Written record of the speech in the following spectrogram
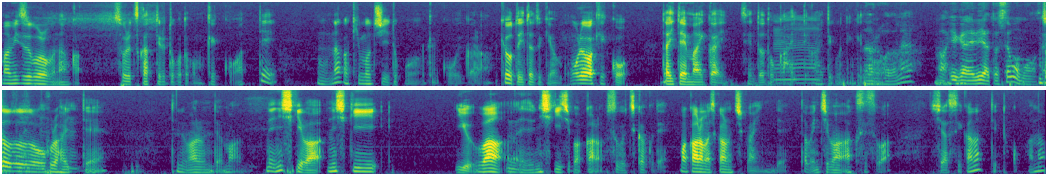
まあ、水風呂もなんかそれ使ってるとことかも結構あって、うん、なんか気持ちいいとこが結構多いから。京都行った時は俺は結構大体毎回銭湯どっか入ってうん帰ってくるんだけど。なるほどね。まあうん日帰りやとしてももうそうそうそうお風呂入って、っていうのもあるんでまあね錦は錦湯は、うん。えー錦市場からすぐ近くで、まあ、河原町からも近いんで多分一番アクセスはしやすいかなっていうとこかな、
